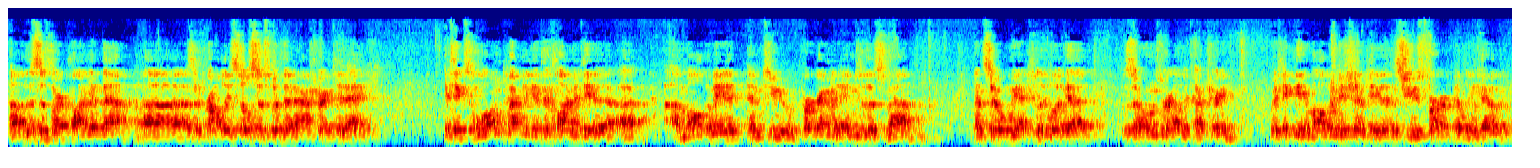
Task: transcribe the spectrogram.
Uh, this is our climate map, uh, as it probably still sits within ASHRAE today. It takes a long time to get the climate data uh, amalgamated and to program it into this map. And so when we actually look at zones around the country, we take the amalgamation of data that's used for our building code.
